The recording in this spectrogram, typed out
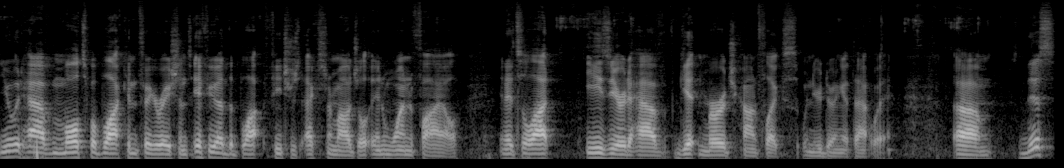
you would have multiple block configurations if you had the block features extra module in one file. And it's a lot easier to have git merge conflicts when you're doing it that way. Um, this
